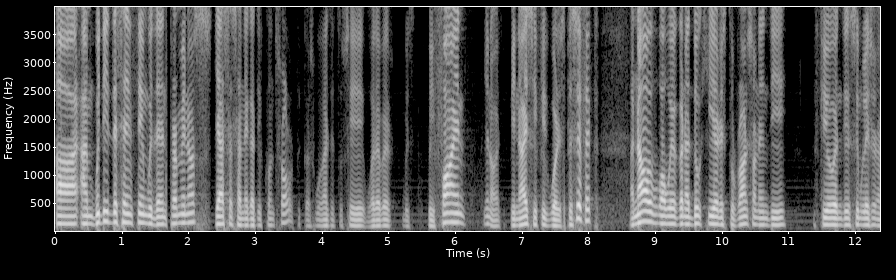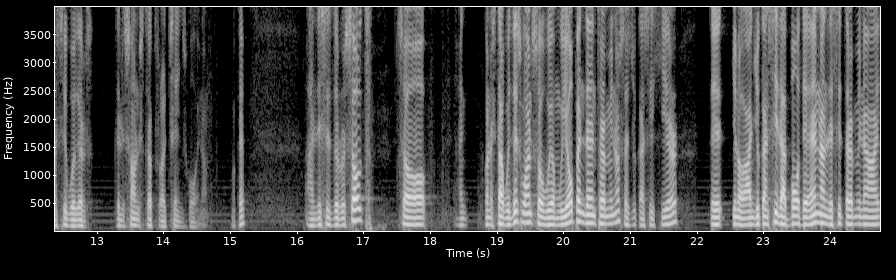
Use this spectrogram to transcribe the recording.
Uh, and we did the same thing with the N-terminus, just as a negative control, because we wanted to see whatever we, we find. You know, it'd be nice if it were specific. And now what we're going to do here is to run some ND, few ND simulations and see whether there is some structural change going on. Okay, and this is the result. So I'm going to start with this one. So when we open the N-terminus, as you can see here, the, you know, and you can see that both the N and the C termini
